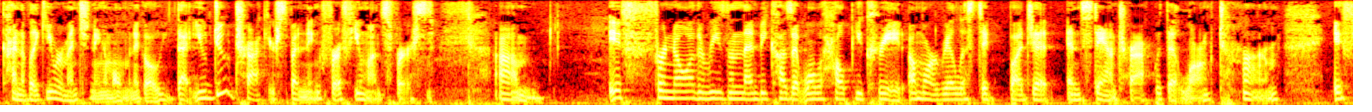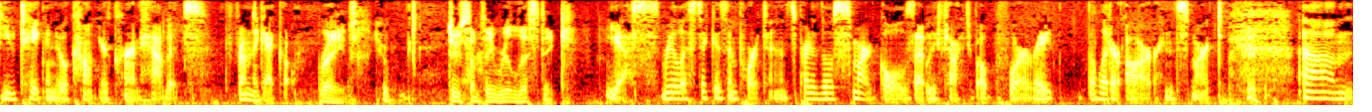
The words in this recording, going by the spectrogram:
kind of like you were mentioning a moment ago, that you do track your spending for a few months first. Um, if for no other reason than because it will help you create a more realistic budget and stay on track with it long term if you take into account your current habits from the get go. Right. You do yeah. something realistic. Yes, realistic is important. It's part of those SMART goals that we've talked about before, right? The letter R in SMART. um,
